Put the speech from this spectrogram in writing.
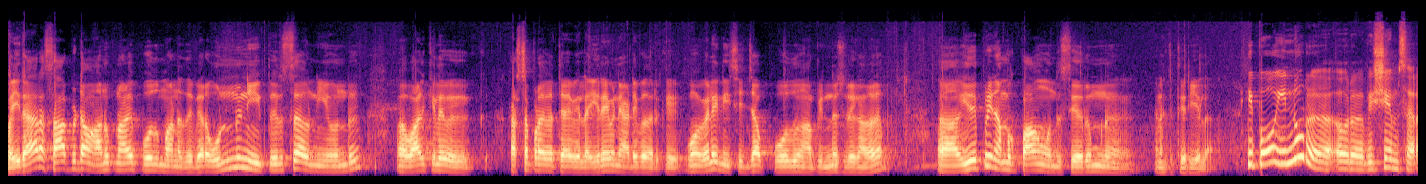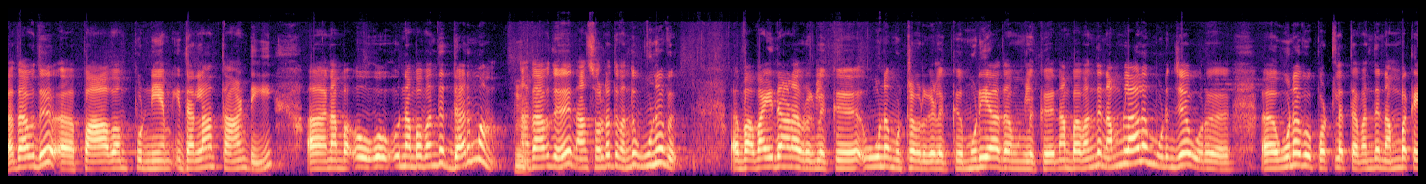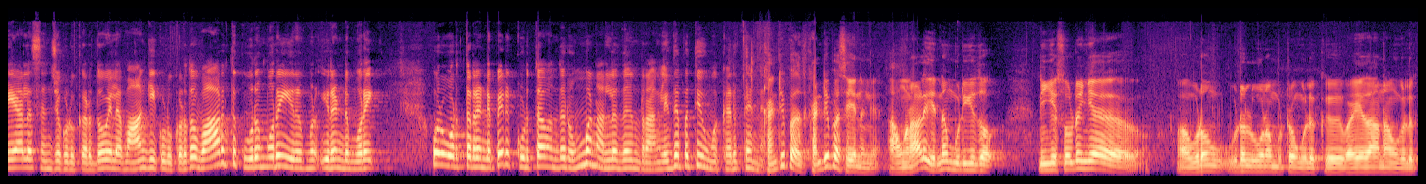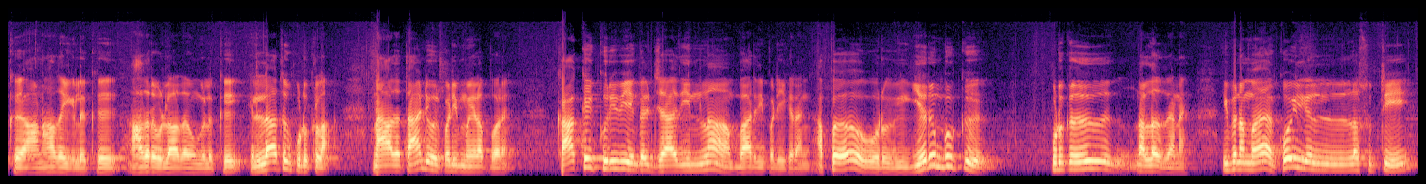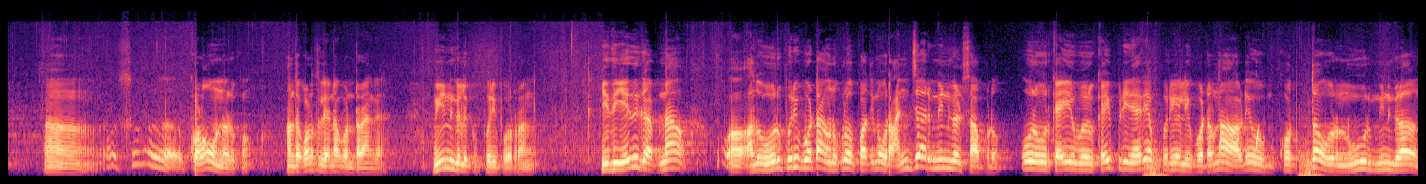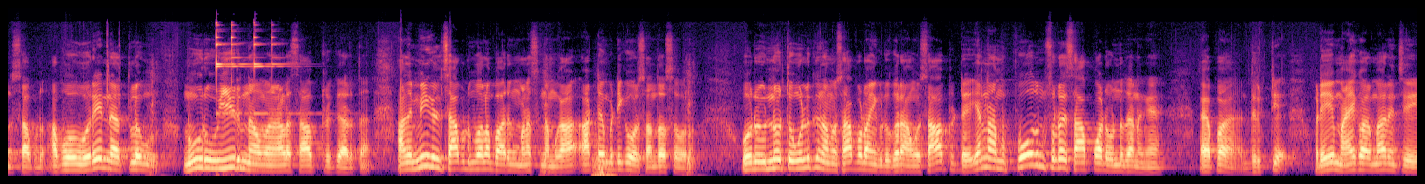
வயிறார சாப்பிட்டு அவன் அனுப்புனாலே போதுமானது. வேற ஒன்றும் நீ பெருசாக நீ வந்து வாழ்க்கையில் கஷ்டப்படவே தேவையில்லை. இறைவனை அடைவதற்கு. உன் வேலையை நீ செஞ்சால் போதும் அப்படின்னு சொல்லியிருக்காங்க. இது எப்படி நமக்கு பாவம் வந்து சேரும்னு எனக்கு தெரியலை. இப்போ இன்னொரு ஒரு விஷயம் சார் அதாவது பாவம் புண்ணியம் இதெல்லாம் தாண்டி நம்ம நம்ம வந்து தர்மம் அதாவது நான் சொல்றது வந்து உணவு. வயதானவர்களுக்கு ஊனமுற்றவர்களுக்கு முடியாதவங்களுக்கு நம்ம வந்து நம்மளால முடிஞ்ச ஒரு உணவு பொட்டலத்தை வந்து நம்ம கையால செஞ்சு கொடுக்கறதோ இல்லை வாங்கி கொடுக்கறதோ வாரத்துக்கு ஒரு முறை இரண்டு முறை ஒரு ஒருத்தர் ரெண்டு பேருக்கு கொடுத்தா வந்து ரொம்ப நல்லதுன்றாங்க இதை பத்தி உங்க கருத்து என்ன? கண்டிப்பாக கண்டிப்பாக செய்யணுங்க. அவங்களால என்ன முடியுதோ நீங்கள் சொல்கிறீங்க உடல் உடல் ஊனமுற்றவங்களுக்கு வயதானவங்களுக்கு அனாதைகளுக்கு ஆதரவு இல்லாதவங்களுக்கு எல்லாத்துக்கும் கொடுக்கலாம். நான் அதை தாண்டி ஒரு படி மேலே போகிறேன் காக்கை குருவி எங்கள் ஜாதின்லாம் பாரதி படிக்கிறாங்க. அப்போ ஒரு எறும்புக்கு கொடுக்கறது நல்லது தானே? இப்போ நம்ம கோயில்களில் சுற்றி குளம் ஒன்று இருக்கும். அந்த குளத்துல என்ன பண்ணுறாங்க மீன்களுக்கு பொறி போடுறாங்க. இது எதுக்கு அப்படின்னா அது அந்த ஒரு பொறி போட்டால் அவனுக்குள்ள பார்த்தீங்கன்னா ஒரு அஞ்சாறு மீன்கள் சாப்பிடும். ஒரு ஒரு கை ஒரு கைப்பிடி நிறைய பொரியலி போட்டோம்னா அப்படியே கொத்த கொத்தா ஒரு நூறு மீன்களாக வந்து சாப்பிடும். அப்போ ஒரே நேரத்தில் நூறு உயிர் நம்மளால் சாப்பிட்ருக்கு அர்த்தம். அந்த மீன்கள் சாப்பிடும்போதெல்லாம் பாருங்கள் மனசு நமக்கு ஆட்டோமேட்டிக்காக ஒரு சந்தோஷம் வரும். ஒரு இன்னொருத்தவங்களுக்கு நம்ம சாப்பாடு வாங்கி கொடுக்குறோம் அவங்க சாப்பிட்டுட்டு ஏன்னா நம்ம போதும் சொல்கிற சாப்பாடு ஒன்று தானுங்க அப்பா திருப்தி அப்படியே மயக்க வர மாதிரி இருந்துச்சு.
